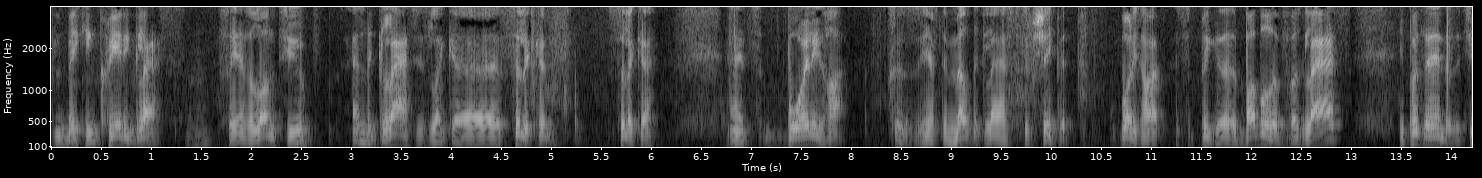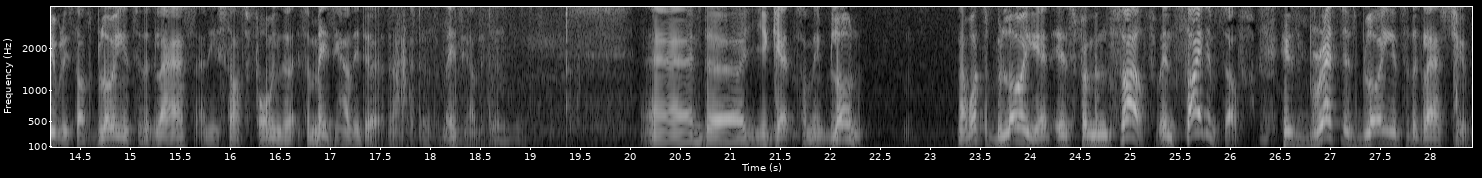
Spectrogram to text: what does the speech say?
making, creating glass? Mm-hmm. So he has a long tube, and the glass is like a silicon, silica, and it's boiling hot because you have to melt the glass to shape it. Boiling hot. It's a big uh, bubble of uh, glass. He puts it into the tube and he starts blowing into the glass and he starts forming the. It's amazing how they do it. It's amazing how they do it. And uh, you get something blown. Now, what's blowing it is from himself, inside himself. His breath is blowing into the glass tube.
